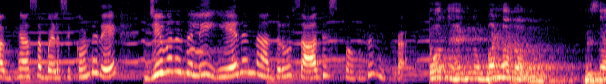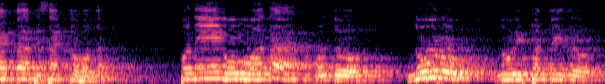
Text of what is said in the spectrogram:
ಅಭ್ಯಾಸ ಬೆಳೆಸಿಕೊಂಡರೆ ಜೀವನದಲ್ಲಿ ಏನನ್ನಾದರೂ ಸಾಧಿಸಬಹುದು ಬಿಸಾಕ್ತಾ ಬಿಸಾಕ್ತಾ ಹೋದ. ಕೊನೆಗೆ ಹೋಗುವಾಗ ಒಂದು ನೂರು ನೂರಿಪ್ಪತ್ತೈದು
